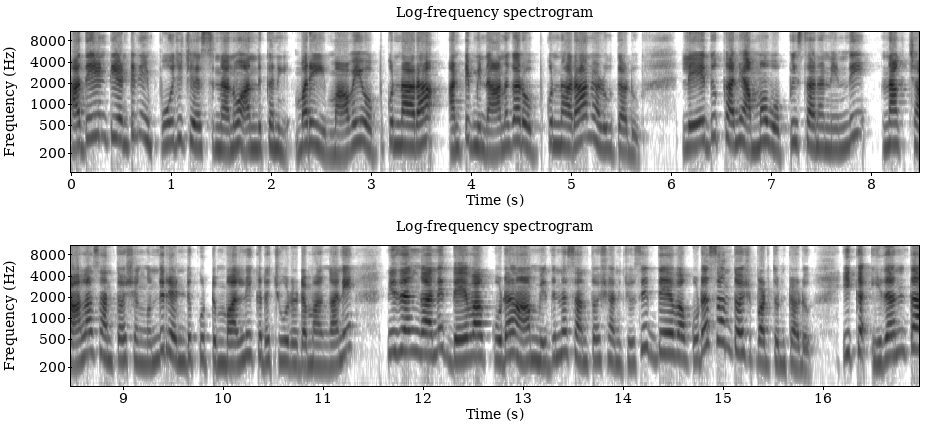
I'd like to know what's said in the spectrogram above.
అదేంటి అంటే నేను పూజ చేస్తున్నాను అందుకని. మరి మావయ్య ఒప్పుకున్నారా? అంటే మీ నాన్నగారు ఒప్పుకున్నారా అని అడుగుతాడు. లేదు కానీ అమ్మ ఒప్పిస్తాననింది. నాకు చాలా సంతోషంగా ఉంది రెండు కుటుంబాలని ఇక్కడ చూడడం కానీ నిజంగానే దేవా కూడా మిథున సంతోషాన్ని చూసి దేవా కూడా సంతోషపడుతుంటాడు. ఇక ఇదంతా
